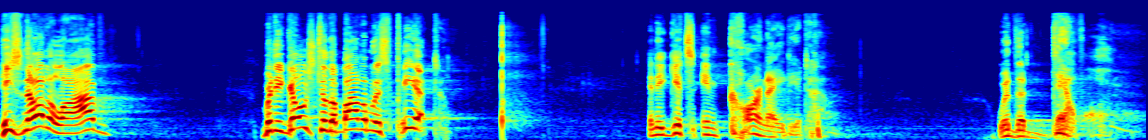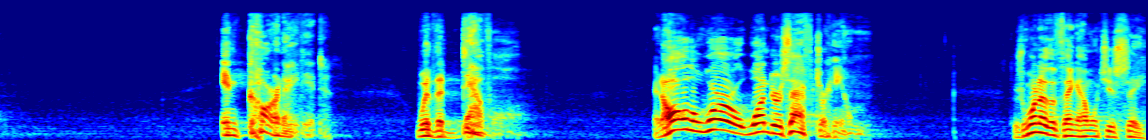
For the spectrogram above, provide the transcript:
he's not alive but he goes to the bottomless pit and he gets incarnated with the devil. Incarnated with the devil. And all the world wonders after him. There's one other thing I want you to see.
